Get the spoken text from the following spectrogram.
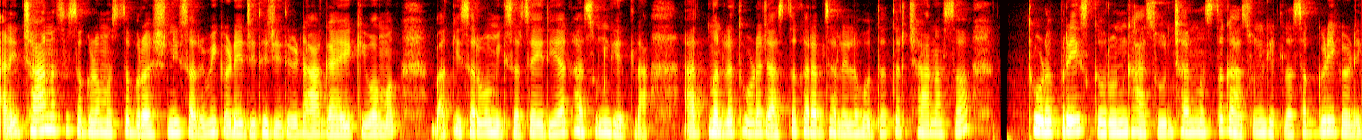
आणि छान असं सगळं मस्त ब्रशनी सर्वीकडे जिथे जिथे डाग आहे किंवा मग बाकी सर्व मिक्सरचा एरिया घासून घेतला. आतमधलं थोडं जास्त खराब झालेलं होतं तर छान असं थोडं प्रेस करून घासून छान मस्त घासून घेतलं सगळीकडे.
